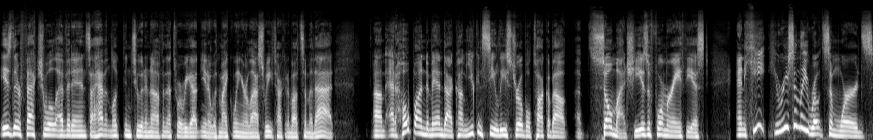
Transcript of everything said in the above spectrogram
is there factual evidence? I haven't looked into it enough. And that's where we got, you know, with Mike Winger last week talking about some of that. Um, at hopeondemand.com, you can see Lee Strobel talk about uh, so much. He is a former atheist, and he he recently wrote some words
